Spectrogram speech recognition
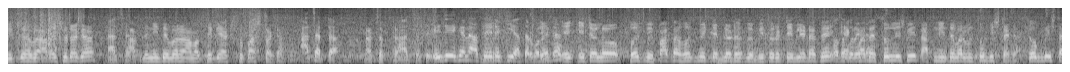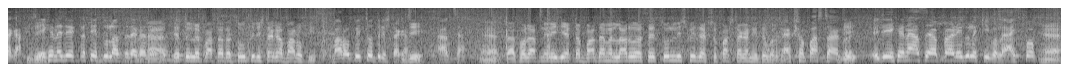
বিক্রি হবে আড়াইশো টাকা। আচ্ছা। আপনি নিতে পারেন আমার থেকে একশো পাঁচ টাকা। আচারটা? আচারটা। আচ্ছা আচ্ছা। এই যে এখানে আছে এটা কি আচার বলে এটা? এটা হলো হজমি পাতা হজমি ট্যাবলেট হজমি ভিতরে ট্যাবলেট আছে। এক পাতায় চল্লিশ পিস আপনি নিতে পারবেন চব্বিশ টাকা। চব্বিশ টাকা। এখানে যে একটা তেঁতুল আছে দেখা যায়। হ্যাঁ তেঁতুলের পাতাটা চৌত্রিশ টাকা বারো পিস। বারো পিস চৌত্রিশ টাকা। জি। আচ্ছা। হ্যাঁ তারপরে আপনার এই যে একটা বাদামের লাড়ু আছে চল্লিশ পিস একশো পাঁচ টাকা নিতে পারবেন। একশো পাঁচ টাকা এই যে এখানে আছে আপনার এগুলো কি বলে? Ice pop? হ্যাঁ।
